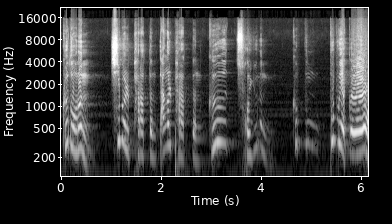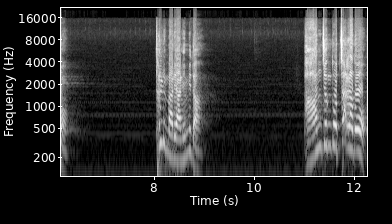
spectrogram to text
그 돈은 집을 팔았던 땅을 팔았던 그 소유는 그분 부부의 거예요. 틀린 말이 아닙니다. 반 정도 잘라도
